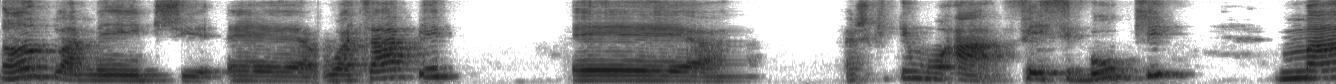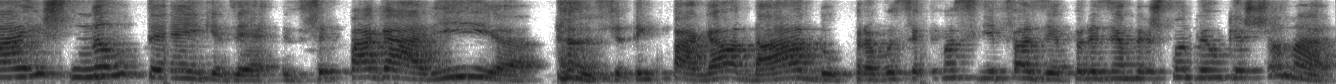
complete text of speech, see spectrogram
amplamente é, WhatsApp, é, acho que tem ah, Facebook, mas não tem, quer dizer, você pagaria, você tem que pagar dado para você conseguir fazer, por exemplo, responder um questionário.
